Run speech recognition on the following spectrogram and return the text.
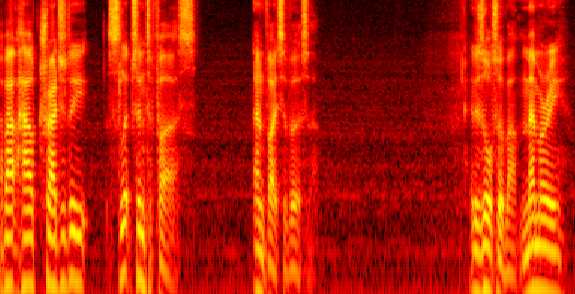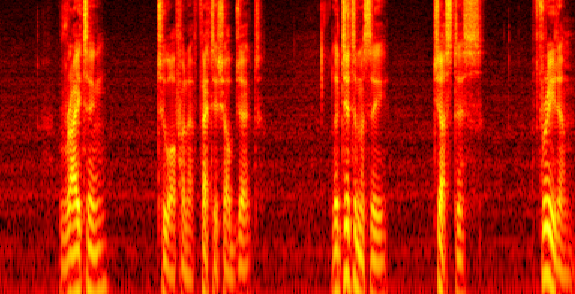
about how tragedy slips into farce and vice versa. It is also about memory, writing, too often a fetish object, legitimacy, justice, freedom,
